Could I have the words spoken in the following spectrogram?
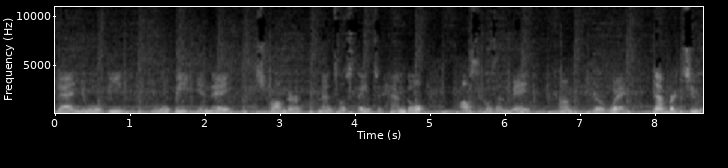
then you will be you will be in a stronger mental state to handle obstacles that may come your way. Number two,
